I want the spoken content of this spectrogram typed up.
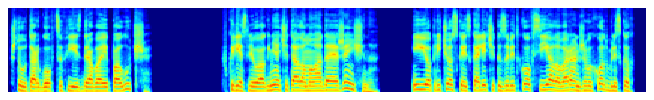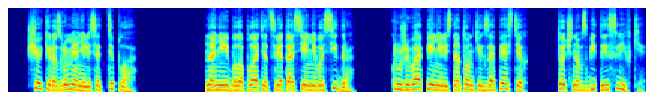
что у торговцев есть дрова и получше. В кресле у огня читала молодая женщина. Ее прическа из колечек и завитков сияла в оранжевых отблесках, щеки разрумянились от тепла. На ней было платье цвета осеннего сидра. Кружева пенились на тонких запястьях, точно взбитые сливки.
